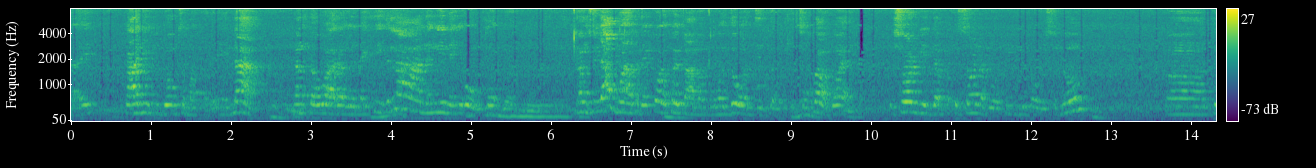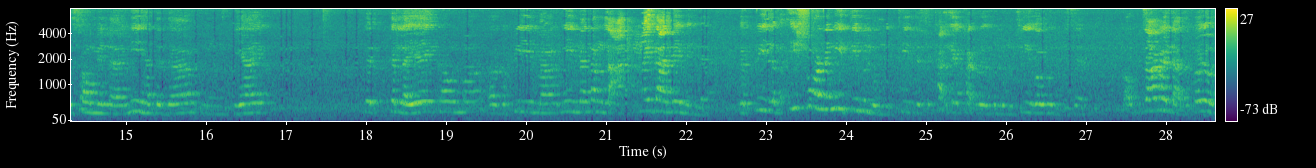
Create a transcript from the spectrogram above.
chạy. Cái gì cũng đông sama cái này na. Nang tàu ra cái này thì cái là nang ini này ổn thôi. Nang mà cái coi coi mà mà buồn đồ anh chị tôi chúng ta coi cái số gì đó cái số là bộ phim đi coi số nó cái sau mình là ni hạt đó cái cái cái lấy không mà cái pi mà ni nó đang lạ ngay đàn đây mình cái pi là Ishwar nó ni tim lùng thì thì sẽ cắt lấy cắt rồi lùng thì có lùng thì sẽ có giá cái là có rồi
